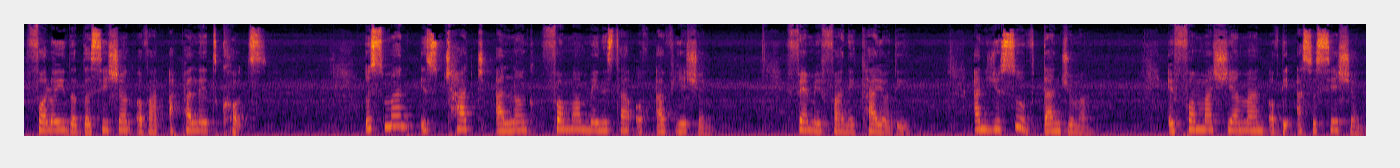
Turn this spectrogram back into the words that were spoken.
following the decision of an appellate court. Usman is charged along former Minister of Aviation Femi Fani Kayode and Yusuf Danjuma, a former chairman of the Association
